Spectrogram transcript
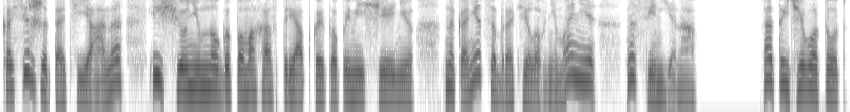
кассирша Татьяна, еще немного помахав тряпкой по помещению, наконец обратила внимание на свиньина. «А ты чего тут?»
